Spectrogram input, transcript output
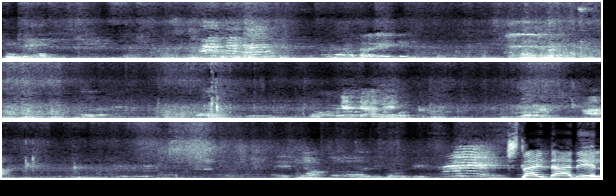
Dumi. Talaga itim. Yan ka agad. Ha? Slide, Adil.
